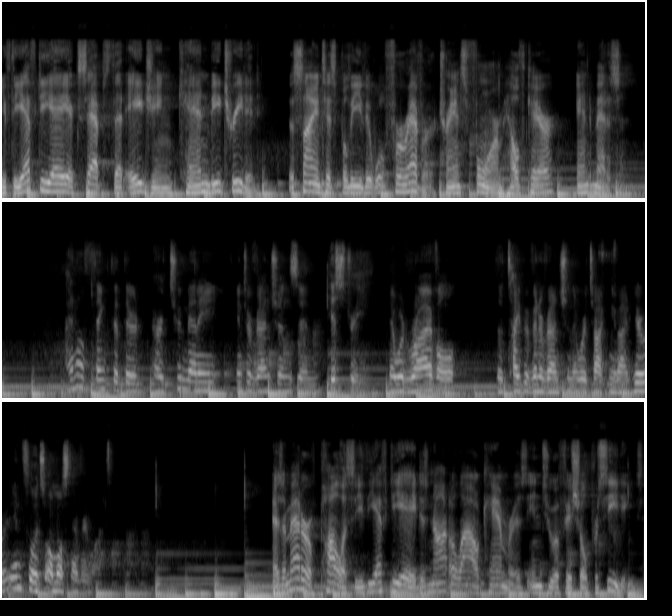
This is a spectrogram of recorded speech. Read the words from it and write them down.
If the FDA accepts that aging can be treated, the scientists believe it will forever transform healthcare and medicine. I don't think that there are too many interventions in history that would rival the type of intervention that we're talking about here, would influence almost everyone. As a matter of policy, the FDA does not allow cameras into official proceedings.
